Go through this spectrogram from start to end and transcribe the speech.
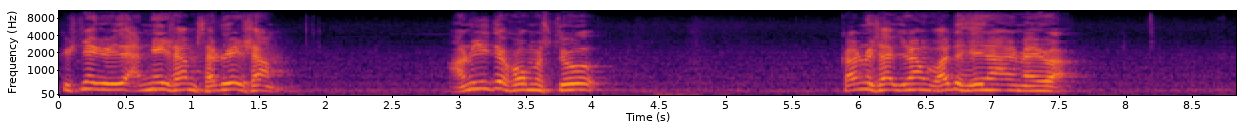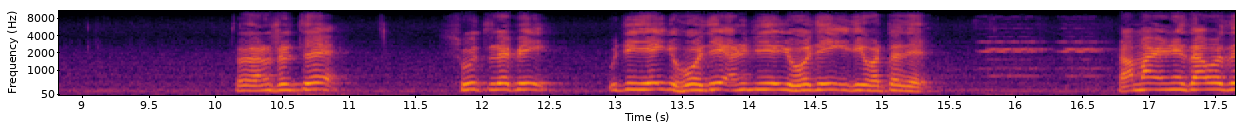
कृष्णवेदे अन्येषां सर्वेषाम् अनुजितहोमस्तु कर्णशाकिनां वादसेनामेव तदनुसृत्य सूत्रेपि उदिते जुहोति अनुजिते जुहोति इति वर्तते रामायणे तावत्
